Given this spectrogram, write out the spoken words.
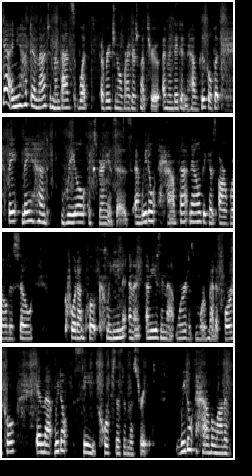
Yeah, and you have to imagine that that's what original writers went through. I mean, they didn't have Google, but they they had real experiences, and we don't have that now because our world is so quote unquote clean, and I, I'm using that word as more metaphorical, in that we don't see corpses in the street. We don't have a lot of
